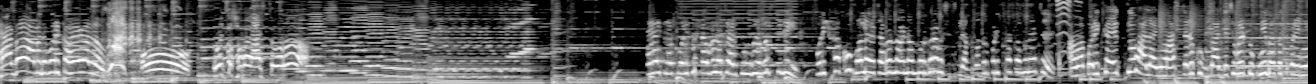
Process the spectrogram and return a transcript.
হ্যাঁ গো আমাদের পরীক্ষা হয়ে গেল। ও ওই তো সবাই আসছে ওরা। পরীক্ষা কেমন আছে আর কোন বসছিলি পরীক্ষা খুব ভালো হয়েছে আমরা নয় নম্বর ঘরে বসেছিলাম। তোদের পরীক্ষা কেমন হয়েছে? আমার পরীক্ষা একটু ভালো হয়নি মাস্টারে খুব গাছ দিয়েছে বলে টুকনি বের করতে পারিনি।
